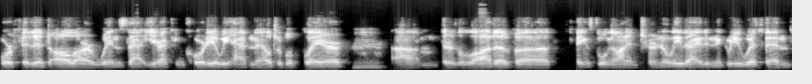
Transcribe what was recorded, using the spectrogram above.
forfeited all our wins that year at Concordia. We had an eligible player. Mm. Um, there's a lot of uh, things going on internally that I didn't agree with, and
